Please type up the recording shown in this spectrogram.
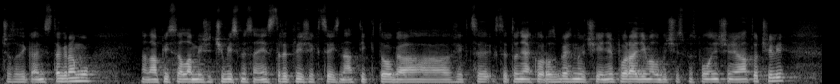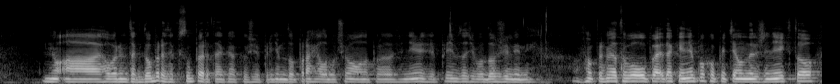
čo sa týka Instagramu a napísala mi, že či by sme sa nestretli, že chce ísť na TikTok a že chce, chce to nejako rozbehnúť, či jej neporadím, alebo či sme spolu niečo nenatočili. No a hovorím, tak dobre, tak super, tak akože prídem do Prahy, alebo čo? A ona povedala, že nie, že prídem za tebou do Žiliny. A pre mňa to bolo úplne také nepochopiteľné, že niekto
